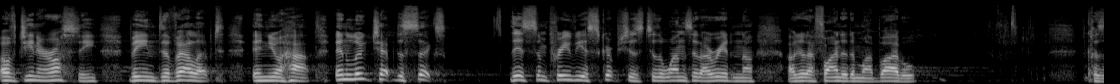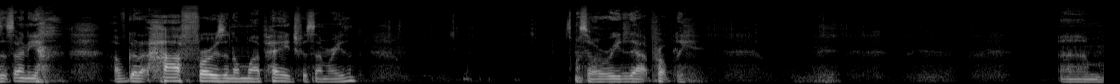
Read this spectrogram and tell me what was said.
of generosity being developed in your heart. In Luke chapter 6, there's some previous scriptures to the ones that I read, and I'll, I'll to find it in my Bible because it's only, I've got it half frozen on my page for some reason. So I'll read it out properly. Um,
